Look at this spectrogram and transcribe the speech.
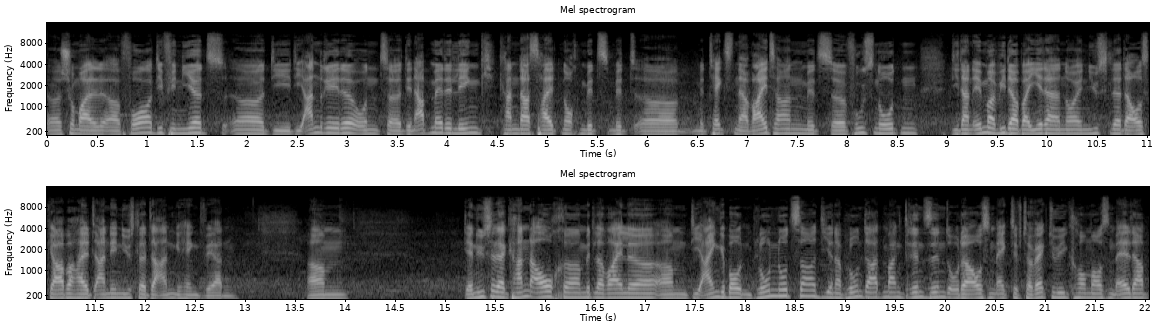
äh, schon mal äh, vordefiniert, äh, die, die Anrede und äh, den Abmeldelink, kann das halt noch mit, mit, mit Texten erweitern, mit Fußnoten, die dann immer wieder bei jeder neuen Newsletter-Ausgabe halt an den Newsletter angehängt werden. Ähm, der Newsletter kann auch äh, mittlerweile ähm, die eingebauten Plon-Nutzer, die in der Plon-Datenbank drin sind oder aus dem Active Directory kommen, aus dem LDAP,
